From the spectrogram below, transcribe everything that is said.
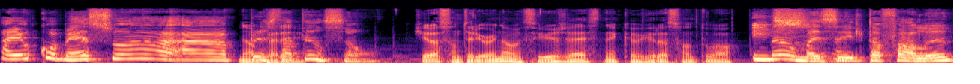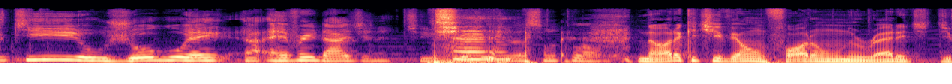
aí eu começo a, a não, prestar atenção. Geração anterior não, Series S, né? Que é a geração atual. Isso. Não, mas ele tá falando que o jogo é, é verdade, né? é a geração atual. Na hora que tiver um fórum no Reddit de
